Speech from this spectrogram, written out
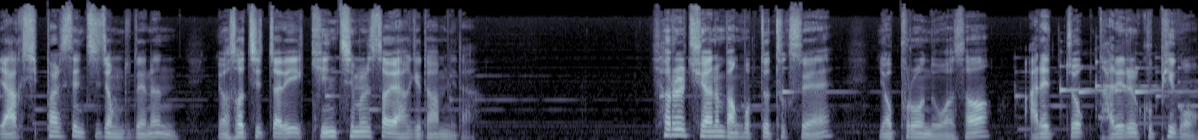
약 18cm 정도 되는 6치짜리 긴 침을 써야 하기도 합니다. 혈을 취하는 방법도 특수해 옆으로 누워서 아래쪽 다리를 굽히고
